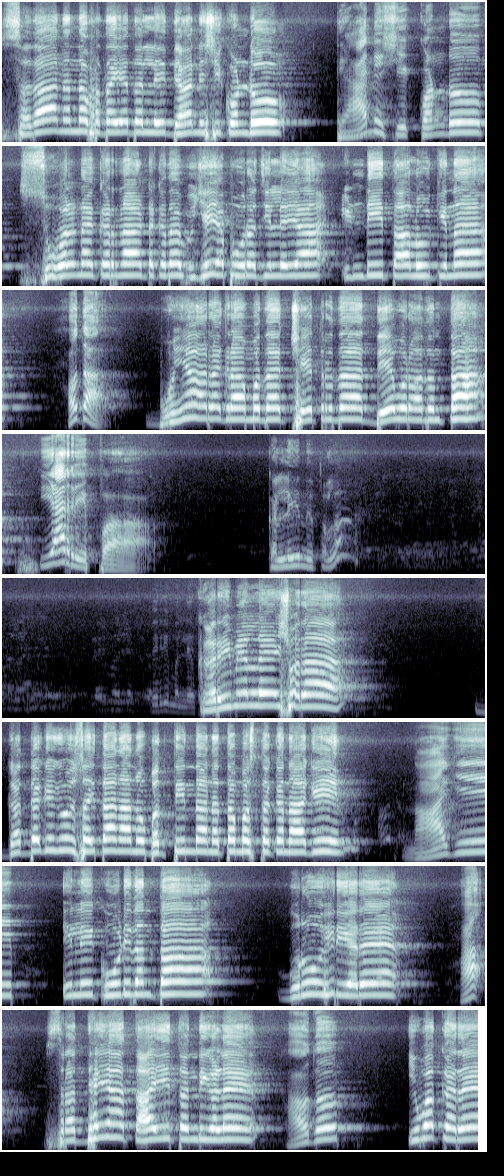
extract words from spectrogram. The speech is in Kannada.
ಸದಾ ನನ್ನ ಹೃದಯದಲ್ಲಿ ಧ್ಯಾನಿಸಿಕೊಂಡು ಧ್ಯಾನಿಸಿಕೊಂಡು ಸುವರ್ಣ ಕರ್ನಾಟಕದ ವಿಜಯಪುರ ಜಿಲ್ಲೆಯ ಇಂಡಿ ತಾಲೂಕಿನ ಹೌದಾ? ಭುಯಾರ ಗ್ರಾಮದ ಕ್ಷೇತ್ರದ ದೇವರಾದಂಥ ಯಾರೀಪ ಕಲ್ಲಿನಿತ್ತಲ್ಲ ಕರಿಮೆಲ್ಲೇಶ್ವರ. ಗದ್ದಗಿಗೂ ಸಹಿತ ನಾನು ಭಕ್ತಿಯಿಂದ ನತಮಸ್ತಕನಾಗಿ ನಾಗಿ ಇಲ್ಲಿ ಕೂಡಿದಂಥ ಗುರು ಹಿರಿಯರೇ ಶ್ರದ್ಧೆಯ ತಾಯಿ ತಂದಿಗಳೇ ಹೌದು. ಯುವಕರೇ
